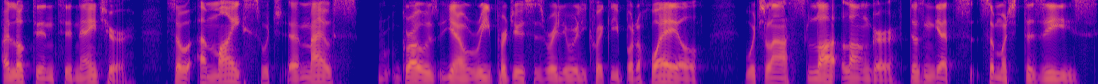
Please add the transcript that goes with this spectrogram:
I looked into nature. So a mice, which a mouse grows, you know, reproduces really really quickly, but a whale, which lasts a lot longer, doesn't get so much disease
